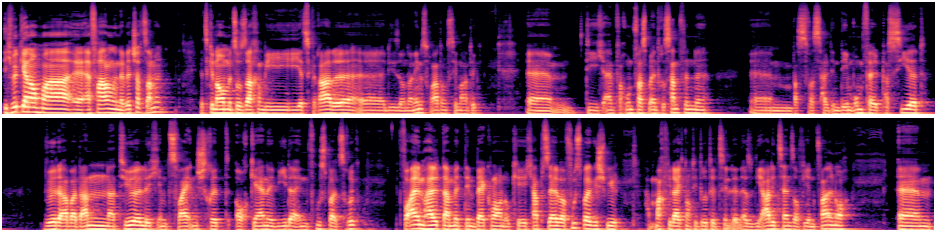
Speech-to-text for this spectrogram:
ich würde gerne auch mal äh, Erfahrungen in der Wirtschaft sammeln. Jetzt genau mit so Sachen wie jetzt gerade äh, diese Unternehmensberatungsthematik, ähm, die ich einfach unfassbar interessant finde, ähm, was, was halt in dem Umfeld passiert, würde aber dann natürlich im zweiten Schritt auch gerne wieder in Fußball zurück. Vor allem halt dann mit dem Background, okay, ich habe selber Fußball gespielt, mache vielleicht noch die dritte, also die A-Lizenz auf jeden Fall noch. Ähm,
